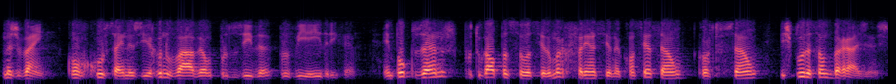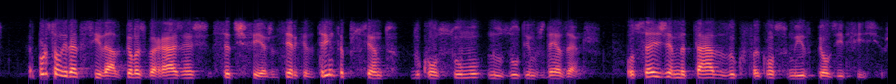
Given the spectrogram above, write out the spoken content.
mas bem, com recurso à energia renovável produzida por via hídrica. Em poucos anos, Portugal passou a ser uma referência na concepção, construção e exploração de barragens. A produção de eletricidade pelas barragens satisfez de cerca de 30% do consumo nos últimos 10 anos, ou seja, metade do que foi consumido pelos edifícios.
